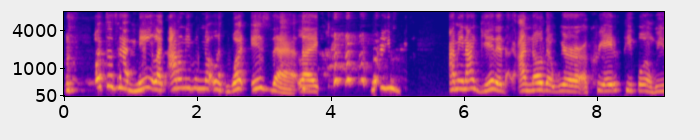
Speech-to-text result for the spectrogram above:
what does that mean? Like, I don't even know. Like, what is that? Like, what are you? I mean, I get it. I know that we're a creative people and we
